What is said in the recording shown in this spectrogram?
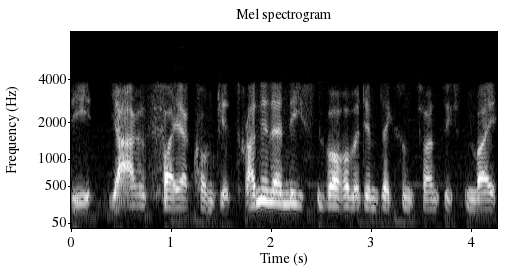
die Jahresfeier kommt jetzt ran in der nächsten Woche mit dem 26. Mai.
